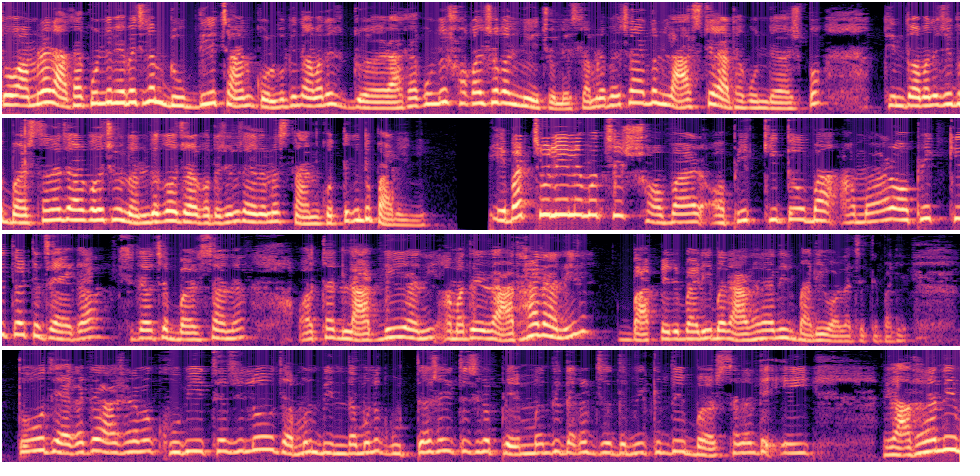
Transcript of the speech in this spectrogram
তো আমরা রাধাকুণ্ডে ভেবেছিলাম ডুব দিয়ে চান করব, কিন্তু আমাদের রাধাকুণ্ডে সকাল সকাল নিয়ে চলে এসলাম আমরা ভেবেছিলাম একদম লাস্টে রাধাকুণ্ডে আসব, কিন্তু আমাদের যেহেতু বার্সানা যাওয়ার কথা ছিল নন্দগাঁও যাওয়ার কথা ছিল, তাই আমরা স্নান করতে কিন্তু পারিনি। এবার চলে এলাম হচ্ছে সবার অপেক্ষিত বা আমার অপেক্ষিত একটা জায়গা, সেটা হচ্ছে বার্সানা অর্থাৎ লাডলি রানী, আমাদের রাধা রানীর বাপের বাড়ি বা রাধা রানীর বাড়ি বলা যেতে পারে। তো জায়গাটা আসার আমার খুবই ইচ্ছা ছিল, যেমন বৃন্দাবনে ঘুরতে আসার ইচ্ছা ছিল, প্রেম মন্দির দেখার জন্য, কিন্তু এই বার্সানাতে এই রাধারানীর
